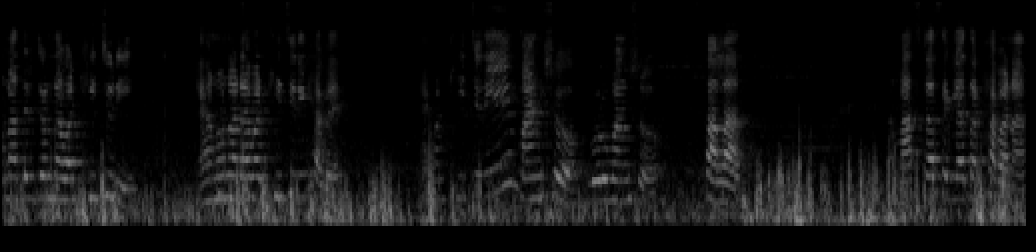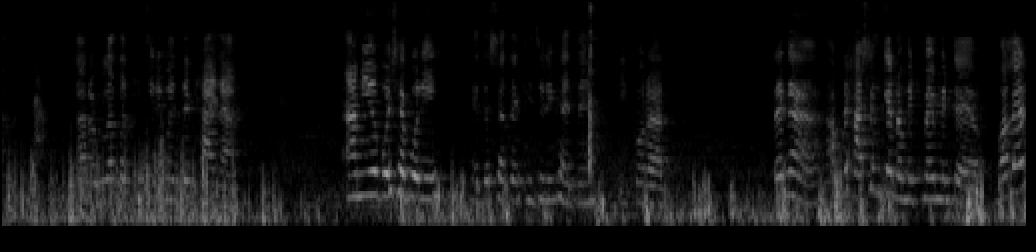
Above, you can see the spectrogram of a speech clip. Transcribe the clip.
ওনাদের জন্য আবার খিচুড়ি। এখন ওনারা আবার খিচুড়ি খাবে। এখন খিচুড়ি মাংস গরু মাংস সালাদ। আর মাছ টাছ এগুলা তো আর খাবে না। আর ওগুলা তো খিচুড়ির মধ্যে খায় না। আমিও বসে পড়ি এদের সাথে খিচুড়ি খাইতে। কি করার? তাই না? আপনি হাসেন কেন মিটমাই মিটে বলেন।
